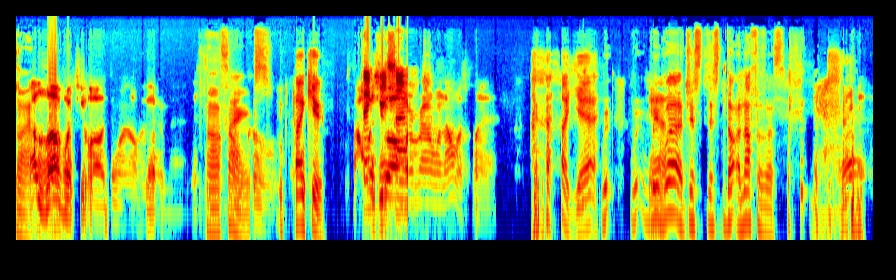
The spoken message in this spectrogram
Right. I love what you all doing over there, man. This oh, thanks. cool. Thank you. I Thank was you, you all so around when I was playing. yeah. We, we, yeah. we, were just just not enough of us. yeah. right.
